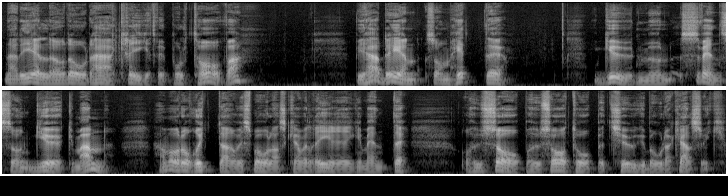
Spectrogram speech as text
när det gäller då det här kriget vid Poltava. Vi hade en som hette Gudmund Svensson Gökman. Han var då ryttare vid Smålands kavalleriregemente och husar på husartorpet Tjugeboda, Kalsvik.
